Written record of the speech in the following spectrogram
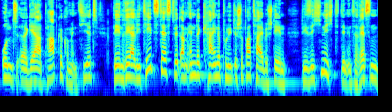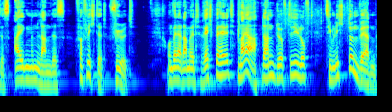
Und äh, Gerhard Papke kommentiert, den Realitätstest wird am Ende keine politische Partei bestehen, die sich nicht den Interessen des eigenen Landes verpflichtet fühlt. Und wenn er damit recht behält, naja, dann dürfte die Luft ziemlich dünn werden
